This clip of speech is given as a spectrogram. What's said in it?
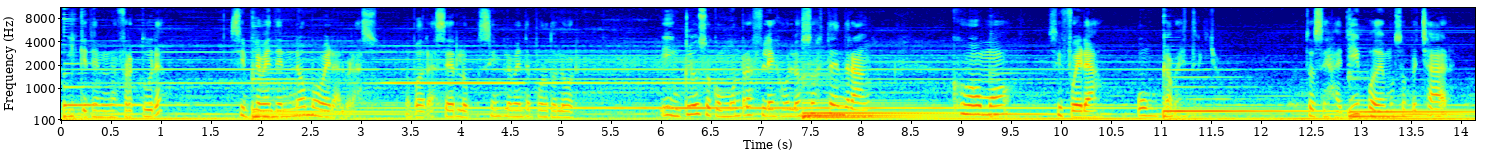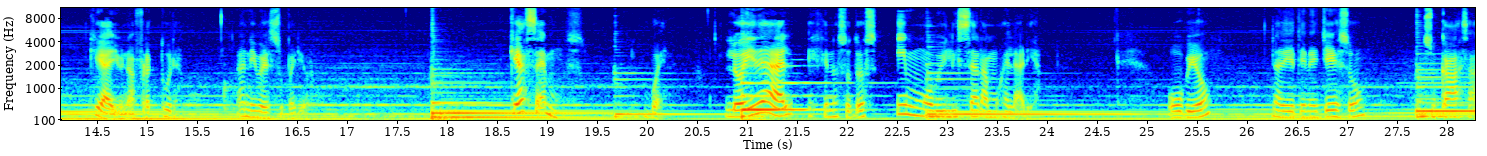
y que tiene una fractura? Simplemente no mover al brazo. No podrá hacerlo simplemente por dolor. incluso como un reflejo lo sostendrán como si fuera un cabestrillo. Entonces allí podemos sospechar que hay una fractura a nivel superior. ¿Qué hacemos? Bueno, lo ideal es que nosotros inmovilizáramos el área. Obvio, nadie tiene yeso en su casa,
